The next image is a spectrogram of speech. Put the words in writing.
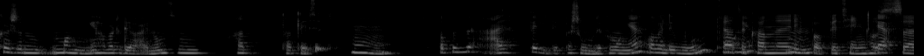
kanskje mange har vært glad i noen som har tatt livet sitt. Mm. At det er veldig personlig for mange, og veldig vondt for mange. Ja, at det kan rippe opp i ting hos ja.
